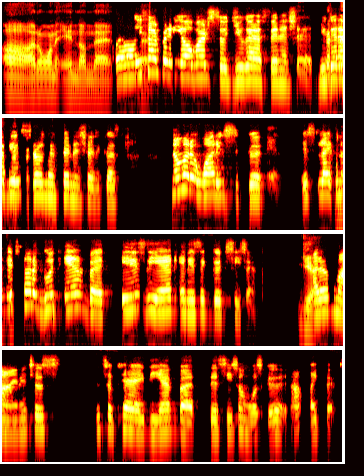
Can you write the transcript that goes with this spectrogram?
oh, I don't want to end on that. Well, it's that- already over, so you gotta finish it. You gotta be strong and finish it because no matter what, it's a good end. It's like Mhm. it's not a good end, but it is the end and it's a good season. Yeah, I don't mind. It's just it's okay the end, but the season was good. I liked it.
